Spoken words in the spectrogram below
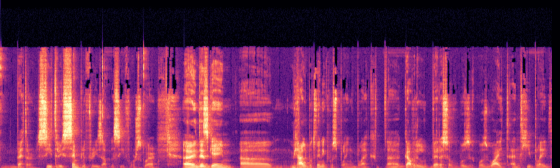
better. c3 simply frees up the c4 square. Uh, in this game, uh, Mikhail Botvinnik was playing black. Uh, Gavril Veresov was, was white, and he played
